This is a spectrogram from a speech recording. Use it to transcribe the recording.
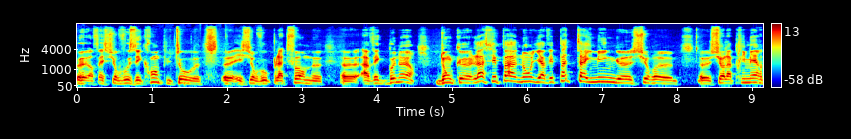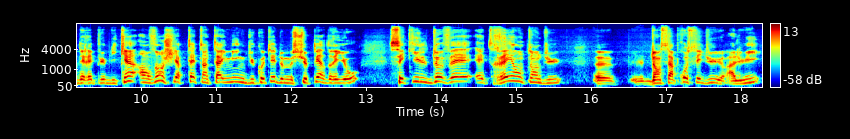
euh, enfin sur vos écrans plutôt et sur vos plateformes avec bonheur. Donc là, c'est pas non, il n'y avait pas de timing sur sur la primaire des Républicains. En revanche, il y a peut-être un timing du côté de Monsieur Perdriau, c'est qu'il devait être réentendu euh, dans sa procédure à lui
